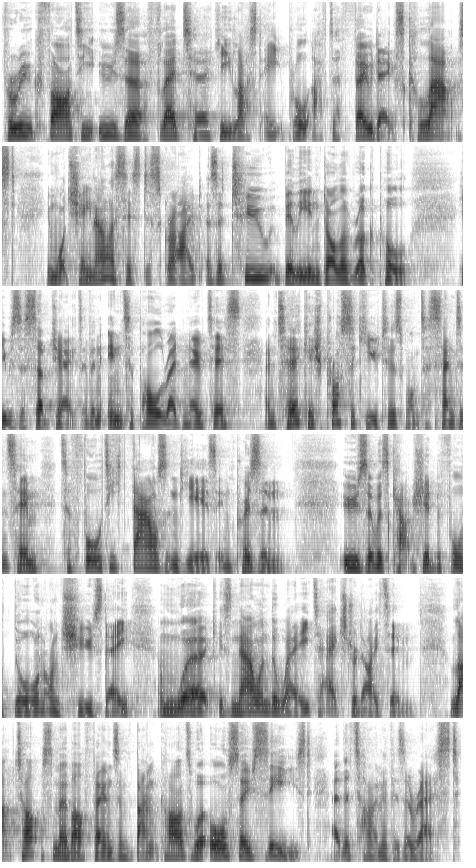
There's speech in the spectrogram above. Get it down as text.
Farouk Fatih Uzer fled Turkey last April after Thodex collapsed in what Chainalysis described as a $2 billion rug pull. He was the subject of an Interpol red notice, and Turkish prosecutors want to sentence him to 40,000 years in prison. Uzer was captured before dawn on Tuesday, and work is now underway to extradite him. Laptops, mobile phones, and bank cards were also seized at the time of his arrest.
